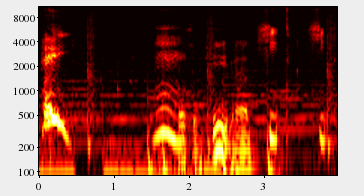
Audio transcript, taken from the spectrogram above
Heat! Man, Feel some heat, man. heat, heat.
